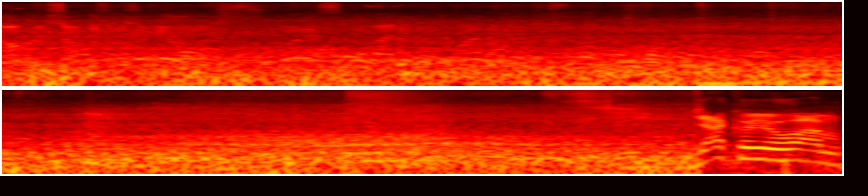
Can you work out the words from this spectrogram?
Добре, все, ми зрозуміли. Ви складані документи. Дякую вам.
